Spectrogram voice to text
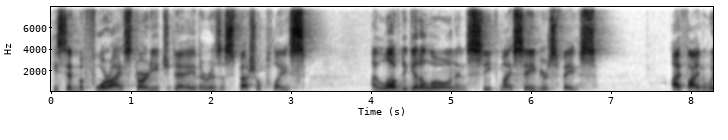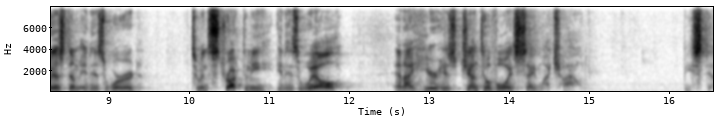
He said, Before I start each day, there is a special place. I love to get alone and seek my Savior's face. I find wisdom in His Word to instruct me in His will, and I hear His gentle voice say, My child, be still.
